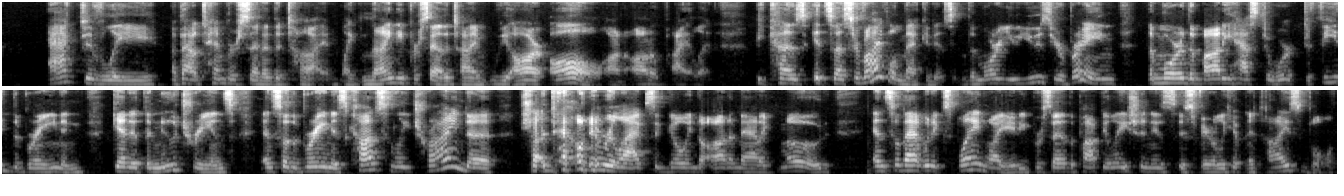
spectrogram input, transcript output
actively about 10% of the time. Like 90% of the time, we are all on autopilot because it's a survival mechanism. The more you use your brain, the more the body has to work to feed the brain and get at the nutrients. And so the brain is constantly trying to shut down and relax and go into automatic mode. And so that would explain why 80% of the population is is fairly hypnotizable.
